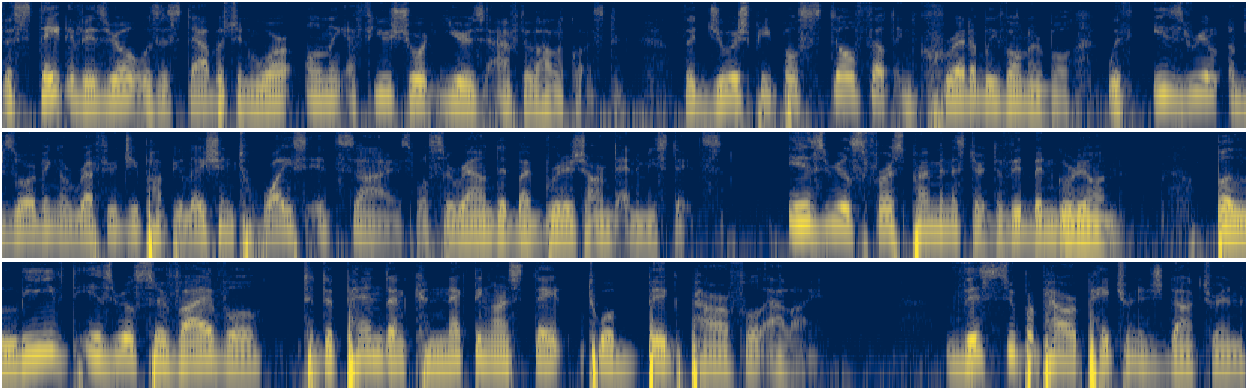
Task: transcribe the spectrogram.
The State of Israel was established in war only a few short years after the Holocaust. The Jewish people still felt incredibly vulnerable, with Israel absorbing a refugee population twice its size while surrounded by British armed enemy states. Israel's first Prime Minister, David Ben Gurion, believed Israel's survival to depend on connecting our state to a big, powerful ally. This superpower patronage doctrine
